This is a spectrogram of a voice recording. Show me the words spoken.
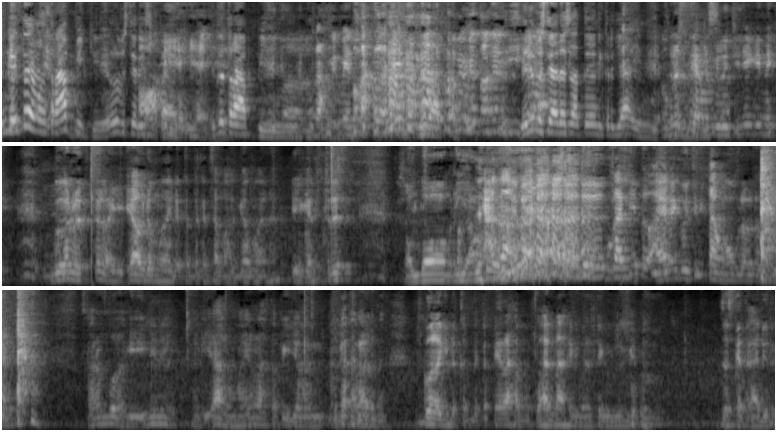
enggak itu emang terapi ki lu mesti respect iya, iya, iya. itu terapi Terapi mental. Tapi mentalnya dia. jadi mesti ada satu yang dikerjain gitu Terus yang lebih lucunya gini, gue kan waktu itu lagi, ya udah mulai deket-deket sama agama lah, iya kan. Terus Sombong, ria. bukan gitu. Akhirnya gue cerita ngobrol sama dia. Sekarang gue lagi ini nih, lagi ah lumayan lah, tapi jangan nggak terlalu. Gue lagi deket-deketnya lah sama Tuhan lah, ibaratnya gue bilang gitu. Terus kata Kadir,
